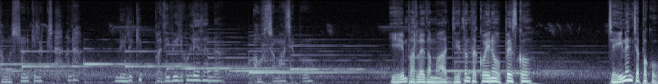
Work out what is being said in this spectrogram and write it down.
సంవత్సరానికి లక్ష అన్నా నెలకి పదివేలు కూడా లేదన్నా. అవసరమా చెప్పు. ఏం పర్లేదమ్మా జీతం తక్కువైనా ఒప్పేసుకో. చేయనని చెప్పకు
